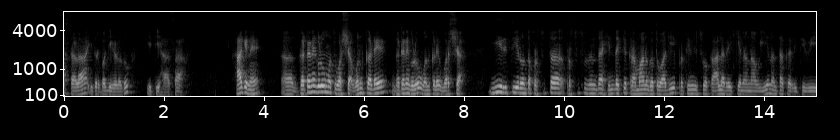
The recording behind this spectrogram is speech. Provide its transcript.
ಸ್ಥಳ ಇದರ ಬಗ್ಗೆ ಹೇಳೋದು ಇತಿಹಾಸ. ಹಾಗೆಯೇ ಘಟನೆಗಳು ಮತ್ತು ವರ್ಷ, ಒಂದು ಕಡೆ ಘಟನೆಗಳು, ಒಂದು ಕಡೆ ವರ್ಷ. ಈ ರೀತಿ ಇರುವಂಥ ಪ್ರಸ್ತುತ ಪ್ರಸ್ತುತದಿಂದ ಹಿಂದಕ್ಕೆ ಕ್ರಮಾನುಗತವಾಗಿ ಪ್ರತಿನಿಧಿಸುವ ಕಾಲರೇಖೆಯನ್ನು ನಾವು ಏನಂತ ಕರಿತೀವಿ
